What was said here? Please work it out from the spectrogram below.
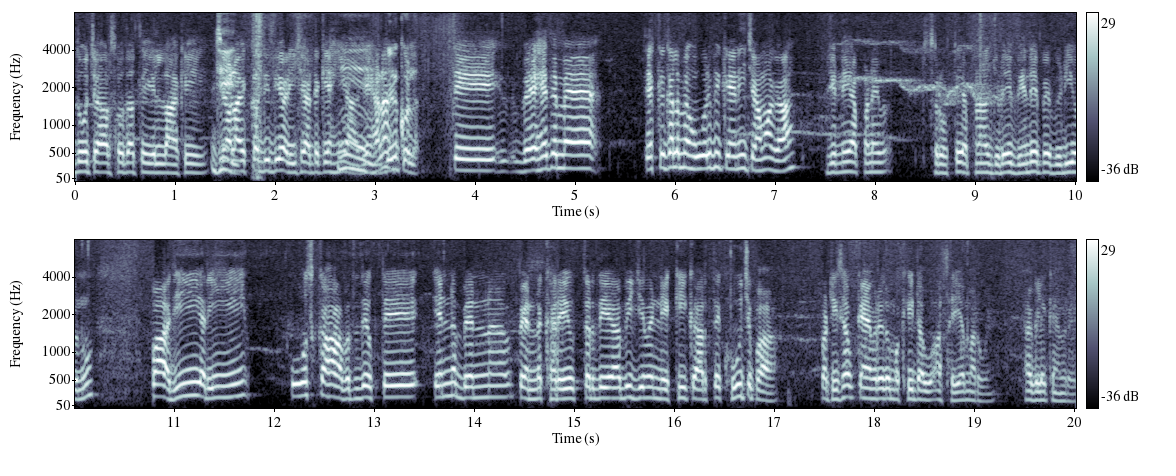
2-400 ਦਾ ਤੇਲ ਲਾ ਕੇ। ਚਲਾ ਇੱਕ ਅੱਧੀ ਦਿਹਾੜੀ ਛੱਡ ਕੇ ਅਸੀਂ ਆ ਗਏ ਹਨਾ ਬਿਲਕੁਲ। ਤੇ ਵੈਸੇ ਤੇ ਮੈਂ ਇੱਕ ਗੱਲ ਮੈਂ ਹੋਰ ਵੀ ਕਹਿਣੀ ਚਾਹਾਂਗਾ ਜਿੰਨੇ ਆਪਣੇ ਸਰੋਤੇ ਆਪਣੇ ਜੁੜੇ ਵੇਂਦੇ ਪਏ ਵੀਡੀਓ ਨੂੰ ਭਾਜੀ ਹਰੀ ਉਸ ਕਹਾਵਤ ਦੇ ਉੱਤੇ ਇਨ ਬਿਨ ਪਿੰਨ ਖਰੇ ਉਤਰਦੇ ਆ ਵੀ ਜਿਵੇਂ ਨੇਕੀ ਕਰ ਤੇ ਖੂਹ ਚ ਪਾ। ਭੱਟੀ ਸਾਹਿਬ ਕੈਮਰੇ ਤੋਂ ਮੱਖੀ ਡਾਓ ਹੱਥ ਜਾ ਮਾਰੋ ਅਗਲੇ ਕੈਮਰੇ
